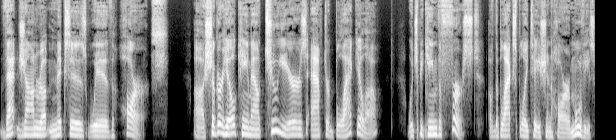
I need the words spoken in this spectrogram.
That genre mixes with horror. Uh, Sugar Hill came out two years after Blackula, which became the first of the blaxploitation horror movies.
